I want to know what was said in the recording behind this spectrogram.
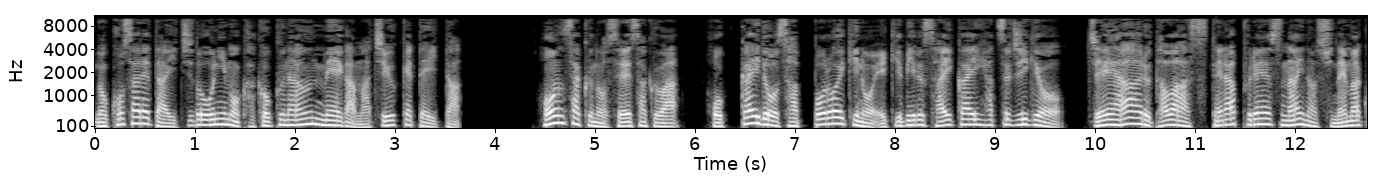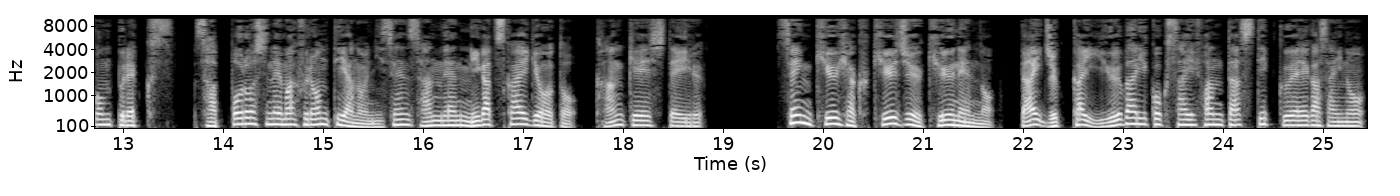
残された一同にも過酷な運命が待ち受けていた。本作の制作は、北海道札幌駅の駅ビル再開発事業、JR タワーステラプレイス内のシネマコンプレックス、札幌シネマフロンティアの2003年2月開業と関係している。1999年の第10回夕張国際ファンタスティック映画祭の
